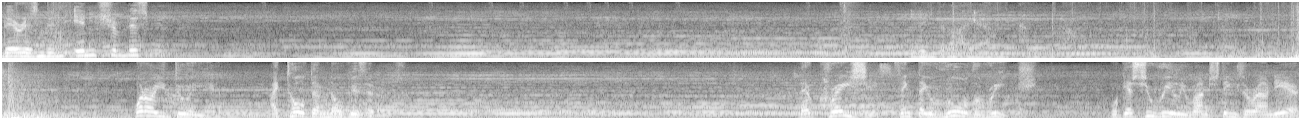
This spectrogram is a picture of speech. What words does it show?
There isn't an inch of this. Thing that I haven't cleaned up. What are you doing here? I told them no visitors. They're crazy, think they rule the Reach. Well, guess who really runs things around here?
